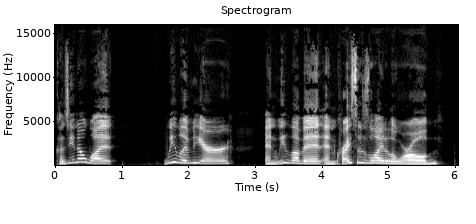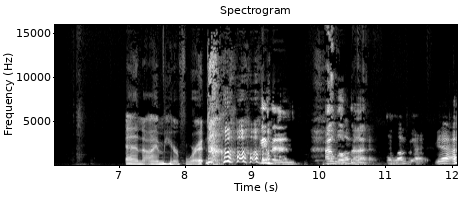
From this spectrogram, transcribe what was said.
Cuz you know what? We live here and we love it and Christ is the light of the world. And I'm here for it. Amen. I love, love that. that. I love that. Yeah.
